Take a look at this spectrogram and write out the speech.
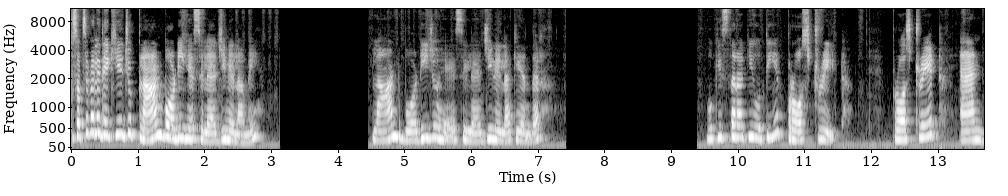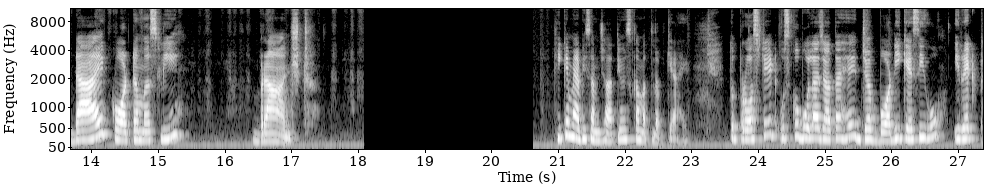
तो सबसे पहले देखिए, जो प्लांट बॉडी है सिलेजिनेला में। प्लांट बॉडी जो है सिलेजिनेला के अंदर, वो किस तरह की होती है? Prostrate. Prostrate and dichotomously branched. ठीक है, मैं अभी समझाती हूँ इसका मतलब क्या है। तो प्रोस्टेट उसको बोला जाता है जब बॉडी कैसी हो इरेक्ट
